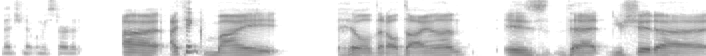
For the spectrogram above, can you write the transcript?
mention it when we started. Uh, I think my hill that I'll die on is that you should uh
